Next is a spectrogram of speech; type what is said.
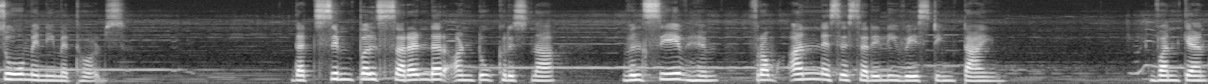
so many methods. that simple surrender unto Krishna will save him from unnecessarily wasting time. One can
